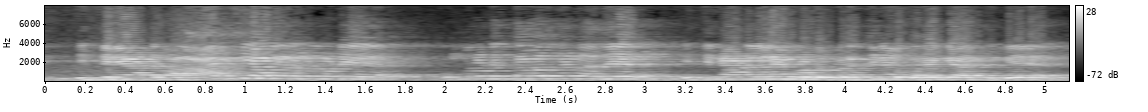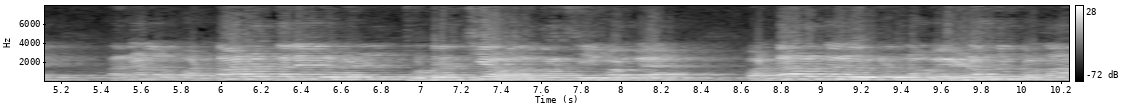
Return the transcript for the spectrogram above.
இத்தனை இத்தனை ஆண்டுகள் ஆட்சியாளர்களுடைய உங்களுடைய தவறு தான் அது. இத்தனை ஆண்டுகள் எங்களுடைய பிரச்சனையை குறைக்காததுக்கு அதனால வட்டார தலைவர்கள் தொடர்ச்சியா வரதான் செய்வாங்க. வட்டார தலைவர்கள் நம்ம இழந்துட்டோம்னா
